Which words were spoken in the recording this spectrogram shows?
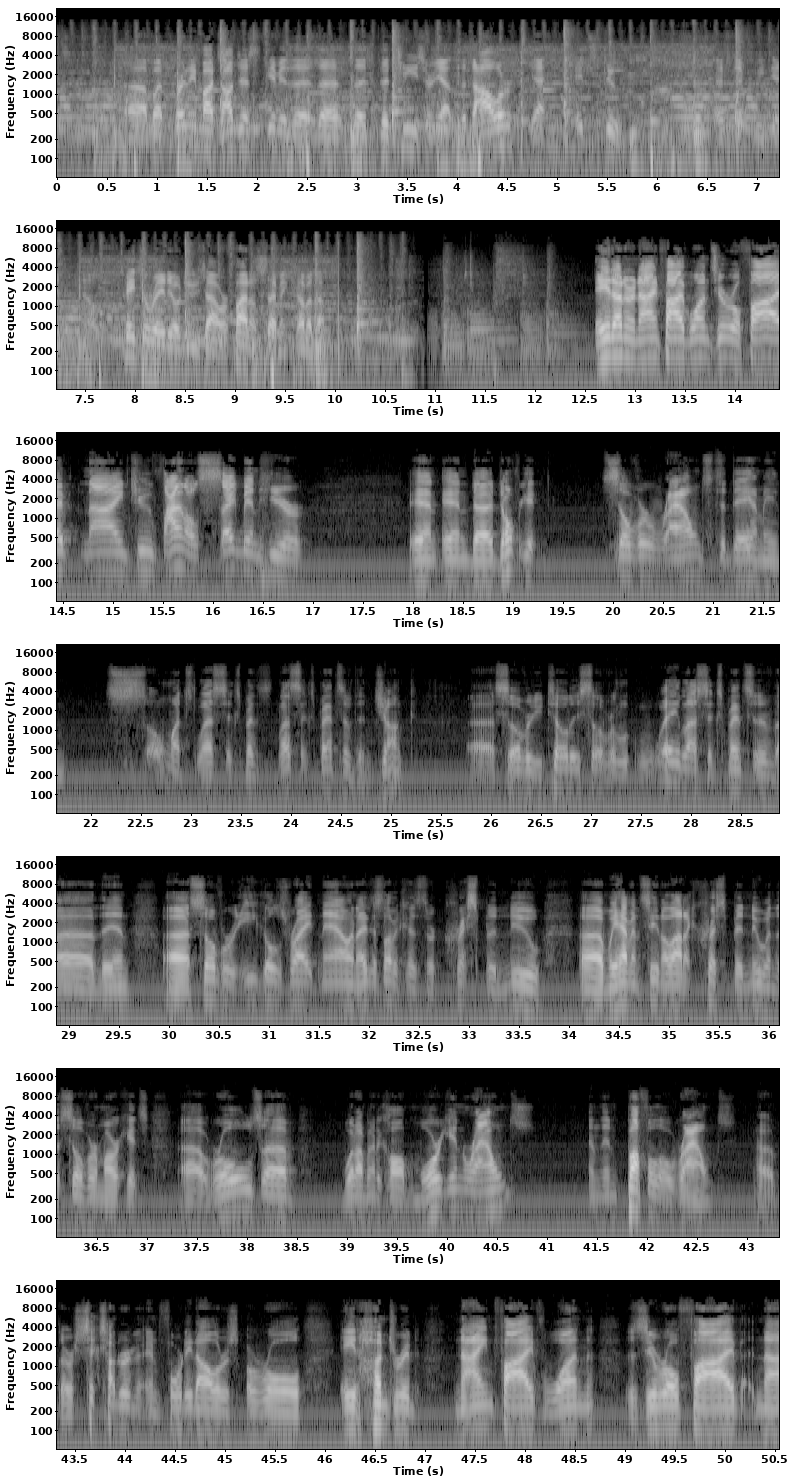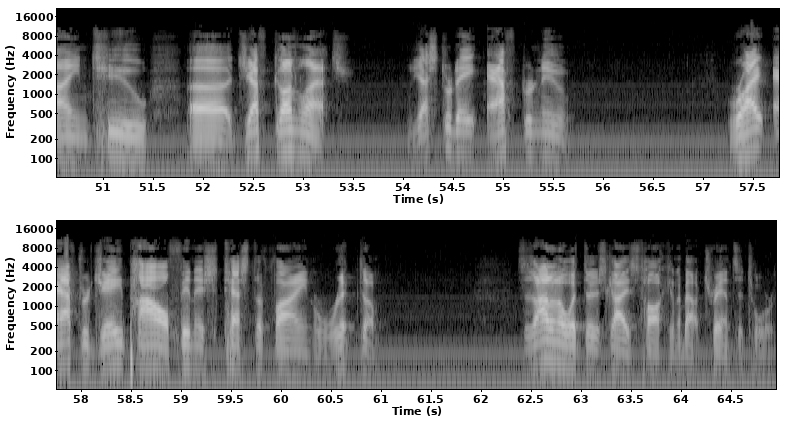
Uh, but pretty much, I'll just give you the, the, the, the, teaser. Yeah, the dollar, yeah, it's due. As if we didn't know. Patriot Radio News Hour, final segment coming up. 800 951 0592. Final segment here. And, and uh, don't forget, silver rounds today. I mean, so much less expensive, less expensive than junk. Uh, silver utility silver way less expensive uh, than uh, silver eagles right now, and I just love it because they're crisp and new. Uh, we haven't seen a lot of crisp and new in the silver markets. Uh, rolls of what I'm going to call Morgan rounds, and then Buffalo rounds. they're six hundred and forty dollars a roll. Eight hundred nine five one 0592. Uh, Jeff Gundlach, yesterday afternoon, right after Jay Powell finished testifying, ripped him. Says, I don't know what this guy's talking about, transitory.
